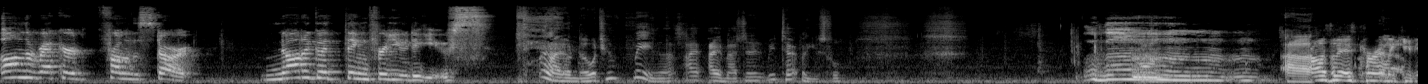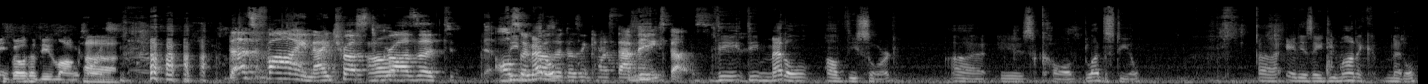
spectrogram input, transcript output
on the record from the start, not a good thing for you to use. Well, I don't know what you mean. I, I imagine it would be terribly useful. Uh, Graza is currently Yeah. keeping both of these long swords. uh, That's fine. I trust Um, Graza. To, also, metal- Graza doesn't cast that many spells. The the metal of the sword uh, is called bloodsteel. Uh, it is a demonic metal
